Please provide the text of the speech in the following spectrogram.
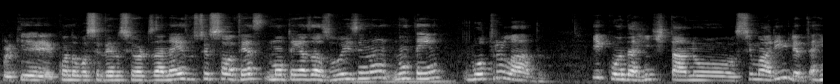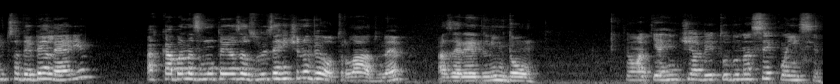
Porque quando você vê no Senhor dos Anéis, você só vê as Montanhas Azuis e não, não tem o outro lado. E quando a gente está no Silmarillion, a gente só vê Beléria, acaba nas Montanhas Azuis e a gente não vê o outro lado, né? Azered Lindon. Então aqui a gente já vê tudo na sequência.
